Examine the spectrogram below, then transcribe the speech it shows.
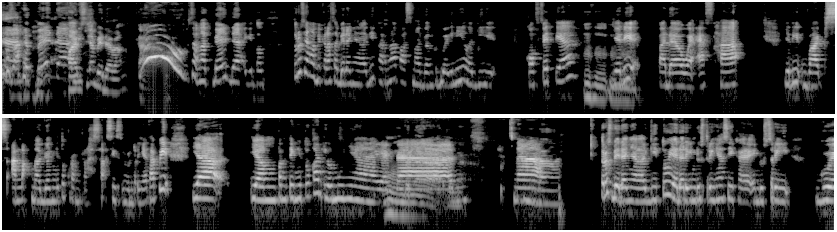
sangat beda. Vibes-nya beda banget kan? Uh, sangat beda gitu. Terus yang lebih kerasa bedanya lagi karena pas magang kedua ini lagi COVID ya, Mhm, mhm. jadi pada WFH. Jadi vibes anak magang itu kurang kerasa sih sebenarnya. Tapi ya yang penting itu kan ilmunya ya Hmm, kan. benar, benar. Nah, Banget. Terus bedanya lagi tuh ya dari industrinya sih kayak industri gue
